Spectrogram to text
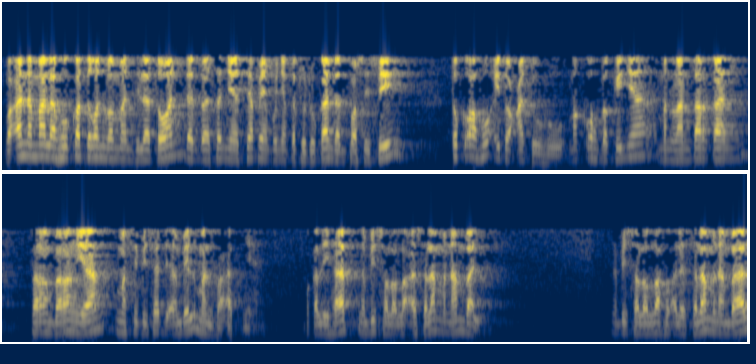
Wa anna malahu qadrun wa manzilatun dan bahasanya siapa yang punya kedudukan dan posisi tukrahu atuhu makruh baginya menelantarkan barang-barang yang masih bisa diambil manfaatnya. Maka lihat Nabi Shallallahu Alaihi Wasallam menambal. Nabi Shallallahu Alaihi Wasallam menambal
